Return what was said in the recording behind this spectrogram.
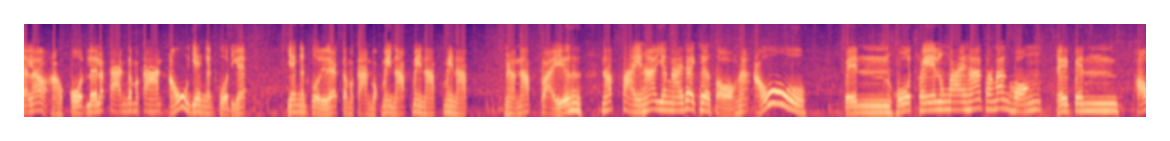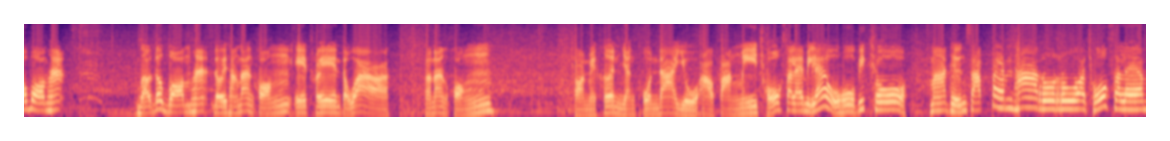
กันแล้วเอ้ากดเลยละการกรรมการเอ้าแย่งกันกดอีกแล้วแย่งกันกดอีกแล้วกรรมการบอกไม่นับไม่นับไม่นับนับใส่เออนับใส่ฮะ ยังไงได้แค่สองฮะ เอ้า เป็นโฮเทรนลงไปฮะทางด้านของเอเป็นเผาบอมฮะเบลเดอร์บอมฮะโดยทางด้านของเอเทรนแต่ว่าทางด้านของชอนไมเคิลยังทนได้อยู่อ้าวฝั่งนี้โชคสแลมอีกแล้วโอ้โหบิ๊กโชมาถึงซับแปมท่ารัวๆโชคสแลม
